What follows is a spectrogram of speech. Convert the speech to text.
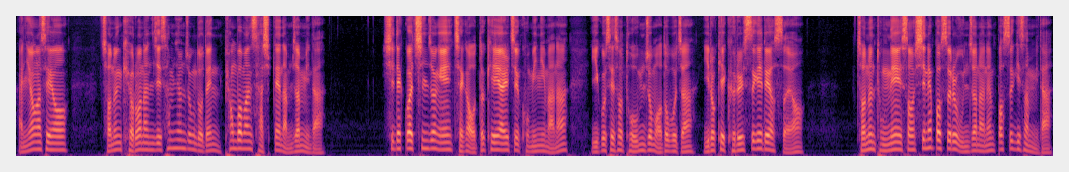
안녕하세요. 저는 결혼한 지 3년 정도 된 평범한 40대 남자입니다. 시댁과 친정에 제가 어떻게 해야 할지 고민이 많아 이곳에서 도움 좀 얻어보자 이렇게 글을 쓰게 되었어요. 저는 동네에서 시내버스를 운전하는 버스기사입니다.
